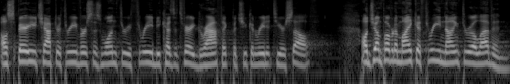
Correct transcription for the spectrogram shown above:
I'll spare you chapter 3, verses 1 through 3, because it's very graphic, but you can read it to yourself. I'll jump over to Micah 3, 9 through 11.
